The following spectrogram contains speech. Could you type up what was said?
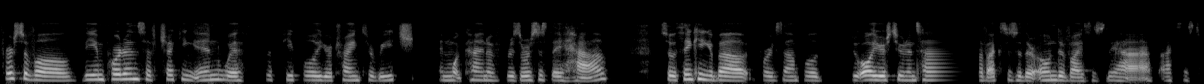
first of all, the importance of checking in with the people you're trying to reach and what kind of resources they have. So thinking about, for example, do all your students have access to their own devices. Do they have access to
